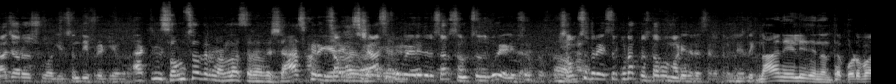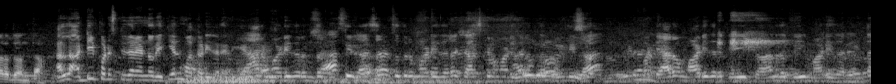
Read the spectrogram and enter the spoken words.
ರಾಜಾರೋಷವಾಗಿ ಸಂದೀಪ್ ರೆಡ್ಡಿ ಅವರು. ಆಕ್ಚುಲಿ ಸಂಸದರನ್ನಲ್ಲ ಸರ್ ಅದು ಶಾಸಕರಿಗೆ ಶಾಸಕರು ಹೇಳಿದ್ರು ಸರ್ ಸಂಸದರು ಹೇಳಿದ್ದಾರೆ. ಸಂಸದರ ಹೆಸರು ಕೂಡ ಪ್ರಸ್ತಾಪ ಮಾಡಿದ್ದಾರೆ ಸರ್ ಅದರಲ್ಲಿ. ನಾನು ಹೇಳಿದ್ದೀನಂತ ಕೊಡಬಾರದು ಅಂತ. ಅಲ್ಲ ಅಡ್ಡಿಪಡಿಸ್ತಿದ್ದಾರೆ ಅನ್ನೋ ರೀತಿಯಲ್ಲಿ ಮಾತಾಡಿದ್ದಾರೆ. ಯಾರು ಮಾಡಿದ್ರು ಅಂತ ಗೊತ್ತಿಲ್ಲ. ಸಂಸದರು ಮಾಡಿದ್ದಾರೆ ಶಾಸಕರು ಮಾಡಿದ್ದಾರೆ ಅಂತ ಗೊತ್ತಿಲ್ಲ. ಬಟ್ ಯಾರೋ ಮಾಡಿದ್ರು ಕೈ ಕಾಣದ ಕೈ ಮಾಡಿದ್ದಾರೆ ಅಂತ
